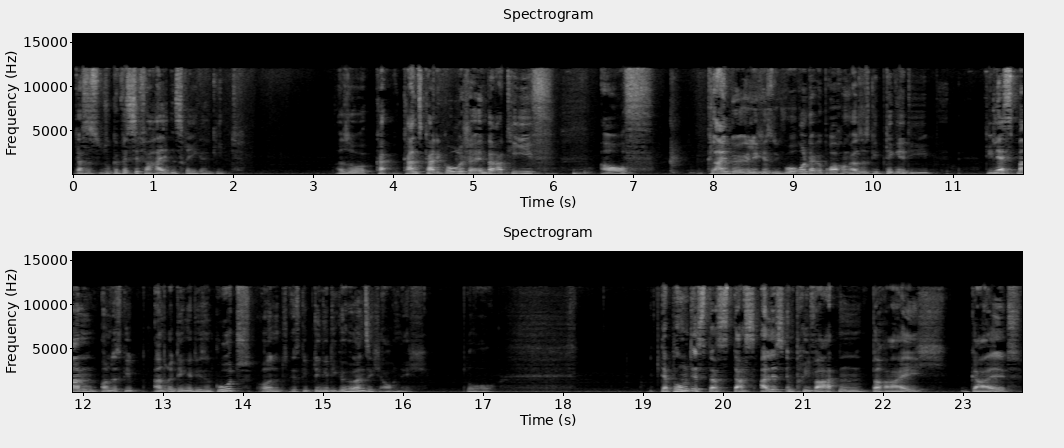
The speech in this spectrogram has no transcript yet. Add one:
dass es so gewisse Verhaltensregeln gibt. Also ganz kategorischer Imperativ auf kleinbürgerliches Niveau runtergebrochen. Also es gibt Dinge, die, die lässt man und es gibt andere Dinge, die sind gut und es gibt Dinge, die gehören sich auch nicht. So. Der Punkt ist, dass das alles im privaten Bereich galt,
